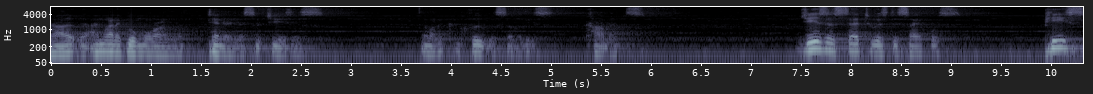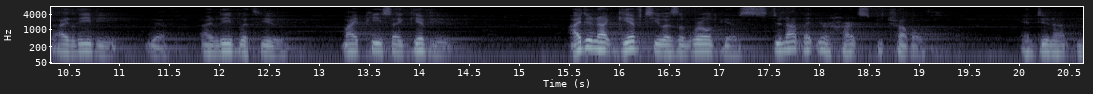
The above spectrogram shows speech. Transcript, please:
Now, I want to go more on the tenderness of Jesus. I want to conclude with some of these comments. Jesus said to his disciples, Peace I leave you with, I leave with you. My peace I give you. I do not give to you as the world gives. Do not let your hearts be troubled, and do not be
